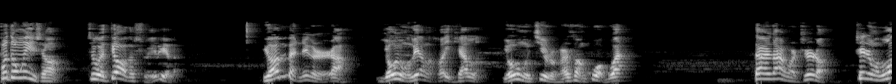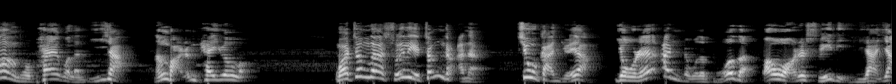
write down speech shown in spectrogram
扑通一声就给掉到水里了。原本这个人啊，游泳练了好几天了，游泳技术还算过关，但是大伙知道，这种浪头拍过来，一下能把人拍晕了。我正在水里挣扎呢，就感觉呀，有人按着我的脖子，把我往这水底下压，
